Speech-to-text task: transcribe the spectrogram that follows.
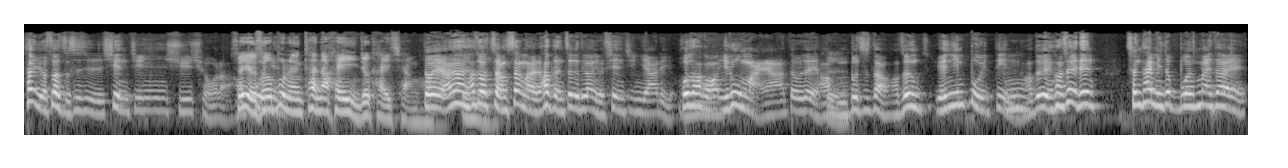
他有时候只是现金需求了，所以有时候不能看到黑影就开枪。对啊，那他说涨上来了，他可能这个地方有现金压力，或者他可能一路买啊，对不对？好，你不知道，好，这种原因不一定，好，对不对？你看，所以连陈泰明都不会卖在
